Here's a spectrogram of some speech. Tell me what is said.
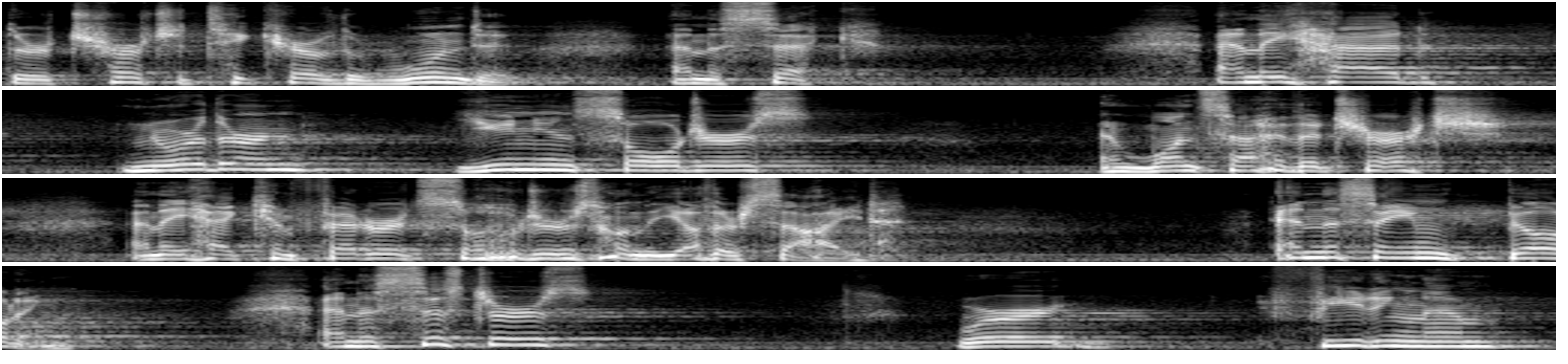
their church to take care of the wounded and the sick. And they had Northern Union soldiers on one side of the church, and they had Confederate soldiers on the other side in the same building. And the sisters were feeding them,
